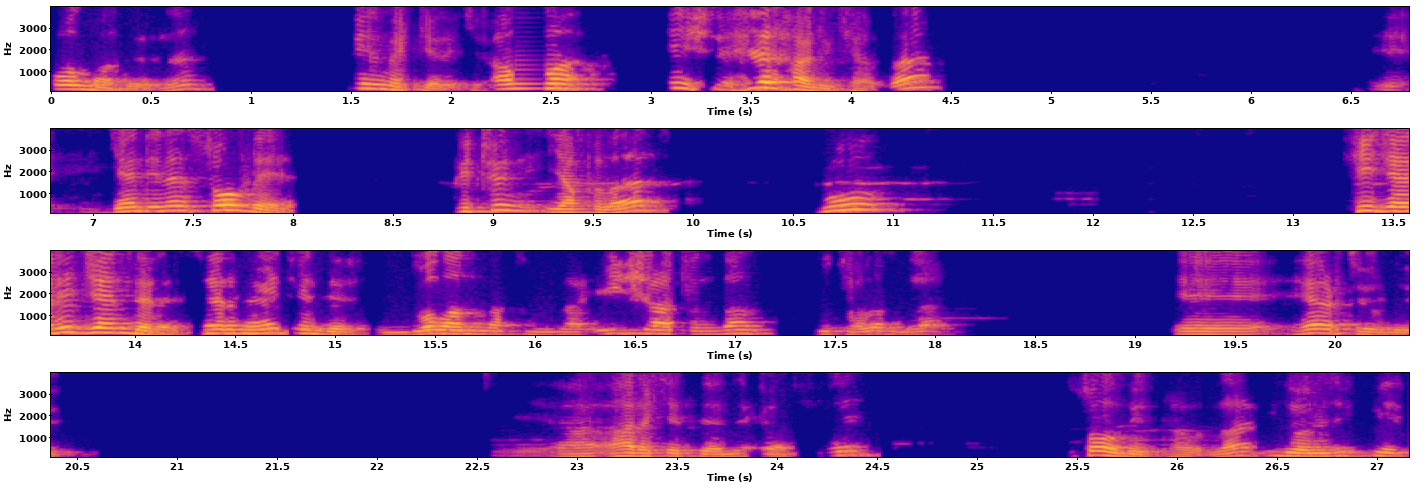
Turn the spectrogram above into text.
olmadığını bilmek gerekir. Ama işte her halükarda kendine sol ve bütün yapılar bu ticari cendere, sermaye cenderesinin dolanmasında, inşaatından tutalım da e, her türlü e, hareketlerine karşı sol bir tavırla ideolojik bir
